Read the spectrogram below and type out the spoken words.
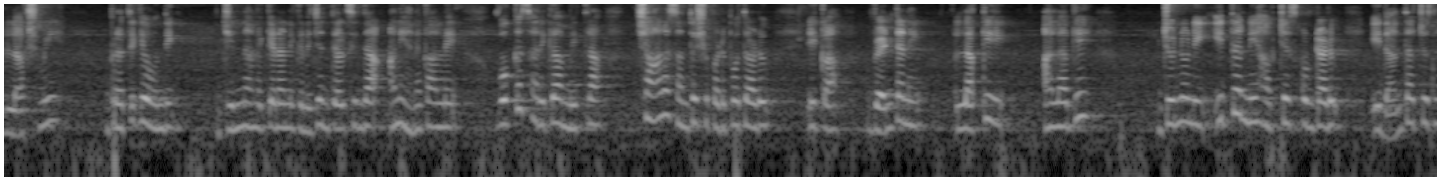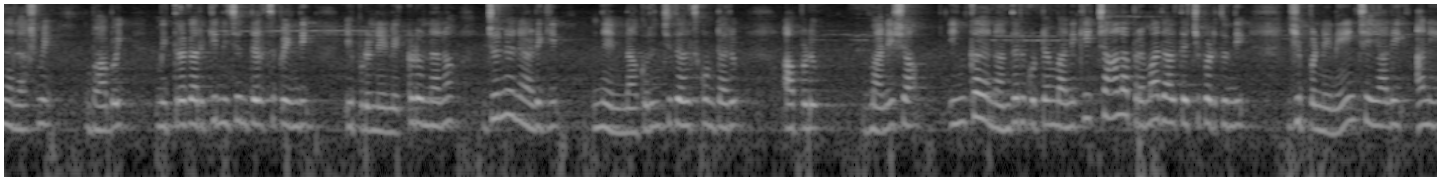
లక్ష్మి బ్రతికే ఉంది. జిన్నాలకేనా నీకు నిజం తెలిసిందా అని వెనకాలనే ఒక్కసారిగా మిత్ర చాలా సంతోషపడిపోతాడు. ఇక వెంటనే లక్కీ అలాగే జున్నుని ఇద్దరిని హక్ చేసుకుంటాడు. ఇదంతా చూసిన లక్ష్మి బాబోయ్ మిత్ర గారికి నిజం తెలిసిపోయింది. ఇప్పుడు నేను ఎక్కడున్నానో జున్నుని అడిగి నేను నా గురించి తెలుసుకుంటారు. అప్పుడు మనీషా ఇంకా నందరి కుటుంబానికి చాలా ప్రమాదాలు తెచ్చిపెడుతుంది. ఇప్పుడు నేనేం చేయాలి అని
